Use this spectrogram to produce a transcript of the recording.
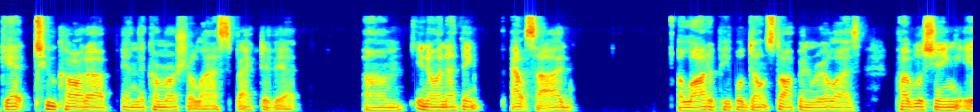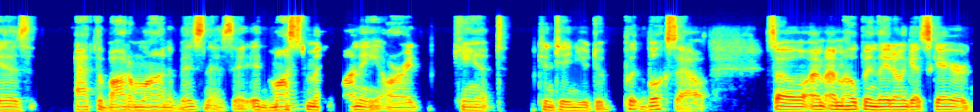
get too caught up in the commercial aspect of it. Um, you know, and I think outside, a lot of people don't stop and realize publishing is at the bottom line of business. It, it must mm-hmm. make money or it can't continue to put books out. So I'm I'm hoping they don't get scared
